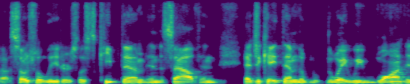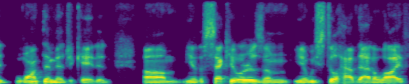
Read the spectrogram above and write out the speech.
uh, social leaders, let's keep them in the South and educate them the, the way we want it, want them educated. Um, you know, the secularism, you know, we still have that alive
